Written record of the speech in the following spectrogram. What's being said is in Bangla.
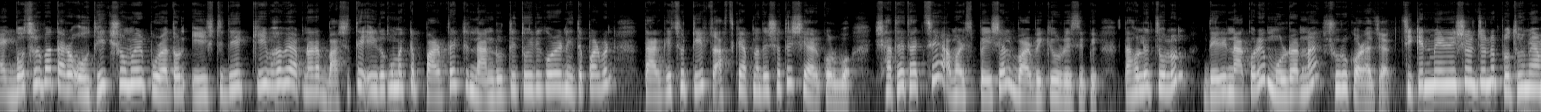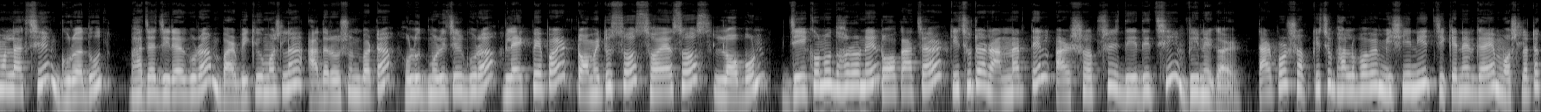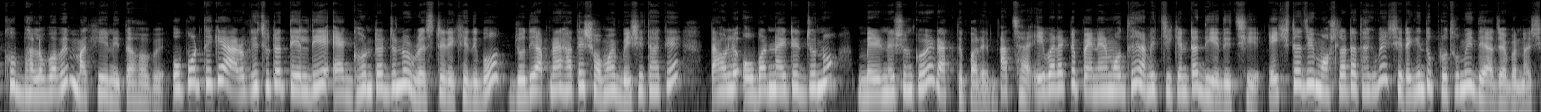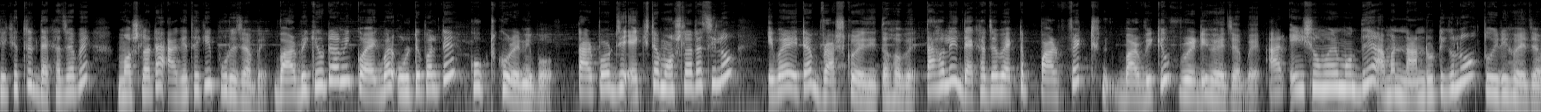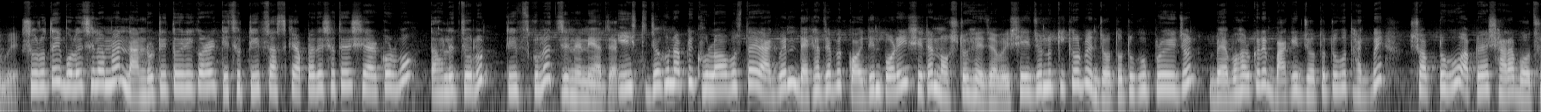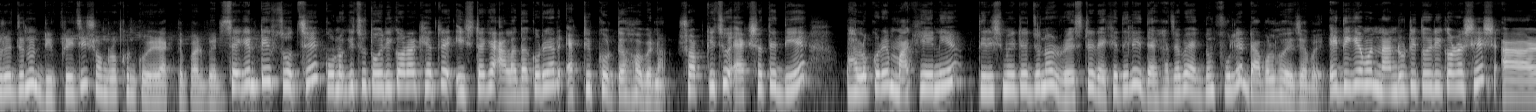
এক বছর বা তার অধিক সময়ের পুরাতন ইস্ট দিয়ে কীভাবে আপনারা বাসাতে এরকম একটা পারফেক্ট নান রুটি তৈরি করে নিতে পারবেন, তার কিছু টিপস আজকে আপনাদের সাথে শেয়ার করব। সাথে থাকছে আমার স্পেশাল বার্বিকিউ রেসিপি তাহলে চলুন দেরি না করে মূল রান্না শুরু করা যাক। চিকেন ম্যারিনেশনের জন্য প্রথমে আমার লাগছে গুঁড়া দুধ ভাজা জিরার গুঁড়া বারবিকিউ মশলা, আদা রসুন বাটা, হলুদ মরিচের গুঁড়া black pepper tomato sauce soya sauce লবণ যে কোনো ধরনের টক আচার, কিছুটা রান্নার তেল আর সবশেষ দিয়ে দিচ্ছি ভিনেগার তারপর সবকিছু ভালোভাবে মিশিয়ে নিয়ে চিকেনের গায়ে মশলাটা খুব ভালোভাবে মাখিয়ে নিতে হবে। উপর থেকে আরও কিছুটা তেল দিয়ে এক ঘণ্টার জন্য রেস্টে রেখে দিব। যদি আপনার হাতে সময় বেশি থাকে, তাহলে ওভারনাইটের জন্য ম্যারিনেশন করে রাখতে পারেন। আচ্ছা এবার একটা প্যানের মধ্যে আমি চিকেনটা দিয়ে দিচ্ছি। এক্সট্রা যে মশলাটা থাকবে, সেটা কিন্তু প্রথমেই দেওয়া যাবে না। সেক্ষেত্রে দেখা যাবে মশলাটা আগে থেকেই পুড়ে যাবে। বারবিকিউটা আমি কয়েকবার উল্টে পাল্টে কুকড করে নেব। তারপর যে এক্সট্রা মশলাটা ছিল এবার এটা ব্রাশ করে দিতে হবে। তাহলেই দেখা যাবে একটা পারফেক্ট বারবিকিউ রেডি হয়ে যাবে। আর এই সময়ের মধ্যে আমার নান রুটিগুলো তৈরি হয়ে যাবে। শুরুতেই বলেছিলাম না নান রুটি তৈরি করার কিছু টিপস আজকে আপনাদের সাথে শেয়ার করব। তাহলে চলুন টিপসগুলো জেনে নেওয়া যায় ইস্ট যখন আপনি খোলা অবস্থায় রাখবেন দেখা যাবে কয়দিন পরেই সেটা নষ্ট হয়ে যাবে। সেই জন্য কি করবেন যতটুকু প্রয়োজন ব্যবহার করে বাকি যতটুকু থাকবে সবটুকু আপনারা সারা বছরের জন্য ডিপ ফ্রিজে সংরক্ষণ করে রাখতে পারবেন। সেকেন্ড টিপস হচ্ছে কোনো কিছু তৈরি করার ক্ষেত্রে ইস্টটাকে আলাদা করে আর অ্যাক্টিভ করতে হবে না। সব কিছু একসাথে দিয়ে ভালো করে মাখিয়ে নিয়ে তিরিশ মিনিটের জন্য রেস্টে রেখে দিলেই দেখা যাবে একদম ফুলে ডাবল হয়ে যাবে। এইদিকে আমার নান রুটি তৈরি করা শেষ আর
